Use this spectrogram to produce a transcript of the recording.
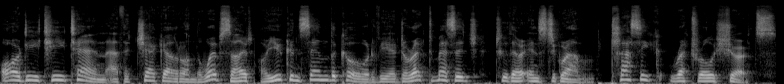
RDT10 at the checkout on the website, or you can send the code via direct message to their Instagram. Classic Retro Shirts.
